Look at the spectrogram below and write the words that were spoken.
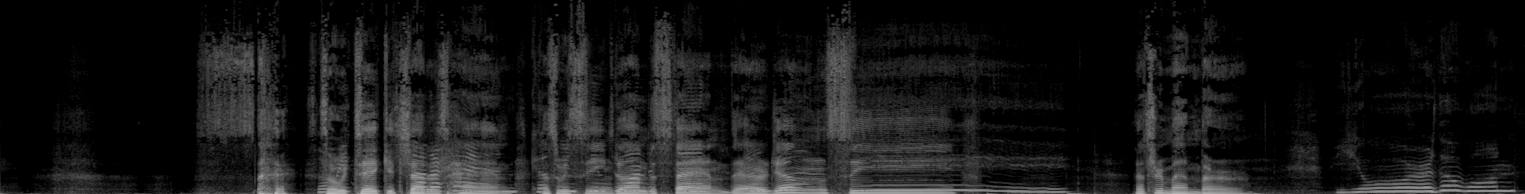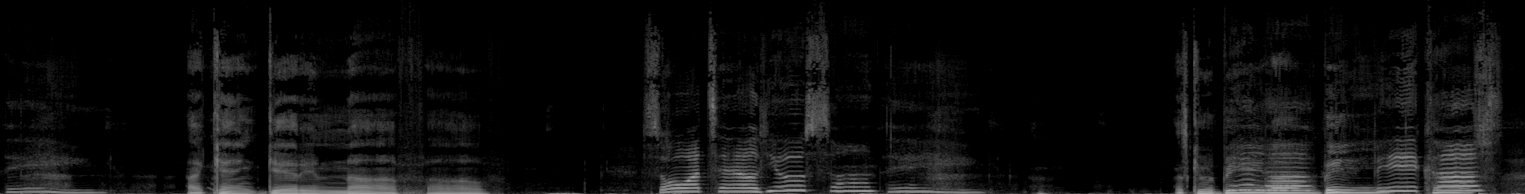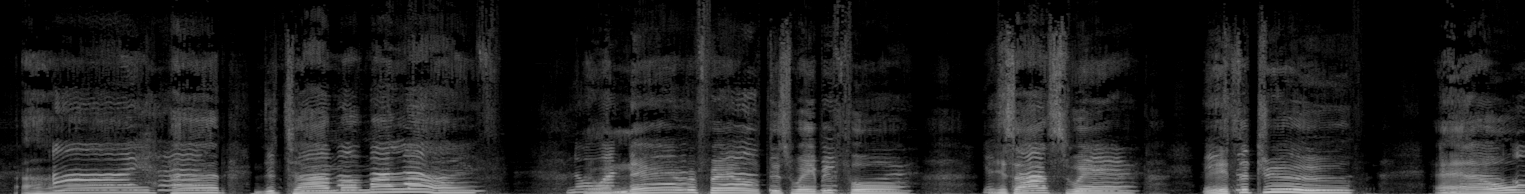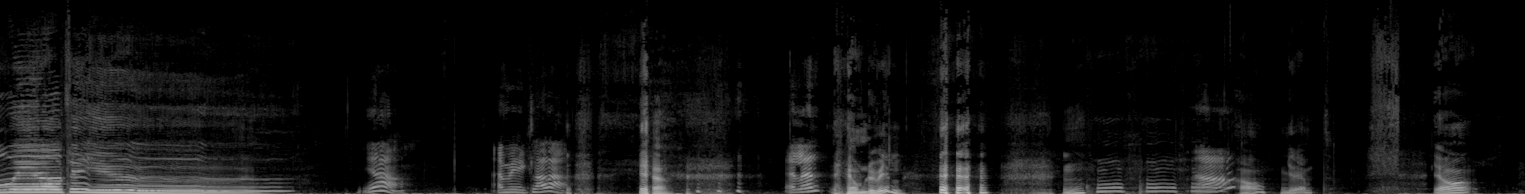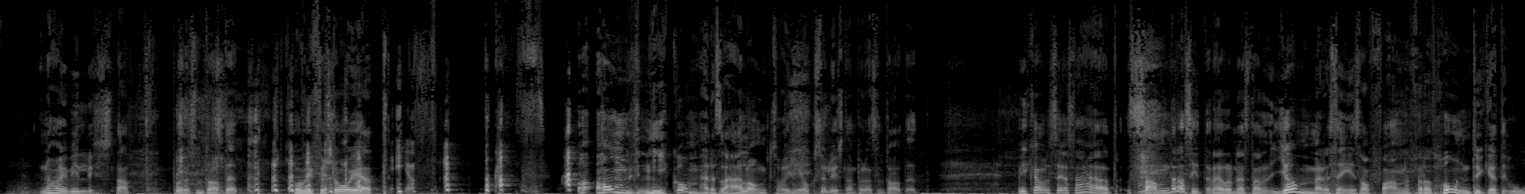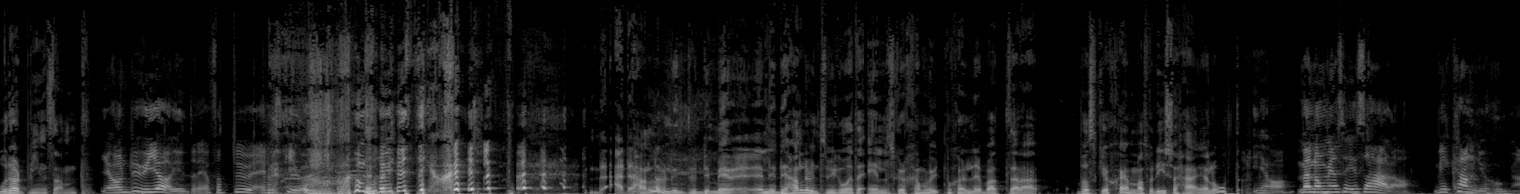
So we take each other's hand, cause we seem to understand the urgency. Let's remember, You're I can't get enough of. So I tell you something This could be love, be because I had the time of my life. No, I never felt this way before. Yes, I swear it's the truth, and I owe it all to you. Ja. Är vi klara? Ja, Eller? om du vill. Mhm. Ja. Ja, grymt. Ja, nu har ju vi lyssnat på resultatet och vi förstår ju att om ni kommer så här långt så har ni också lyssnat på resultatet. Vi kan väl säga så här att Sandra sitter här och nästan gömmer sig i soffan för att hon tycker att det är oerhört pinsamt. Ja, du gör ju inte det för att du älskar ju att skämma ut dig själv. Nej, det handlar väl inte, mer- eller det handlar inte så mycket om att jag älskar att skämma ut mig själv. Det är bara att så här, vad ska jag skämmas för? Det är ju så här jag låter. Ja, men om jag säger så här då. Vi kan ju sjunga.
